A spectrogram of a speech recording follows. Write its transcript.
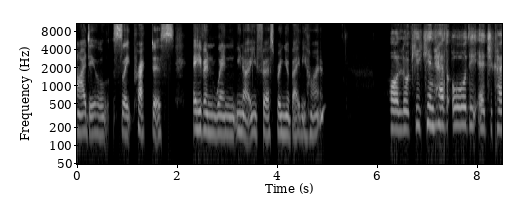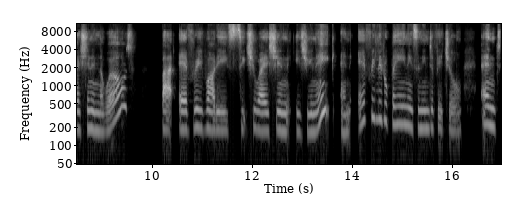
ideal sleep practice even when you know you first bring your baby home oh look you can have all the education in the world but everybody's situation is unique and every little being is an individual and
